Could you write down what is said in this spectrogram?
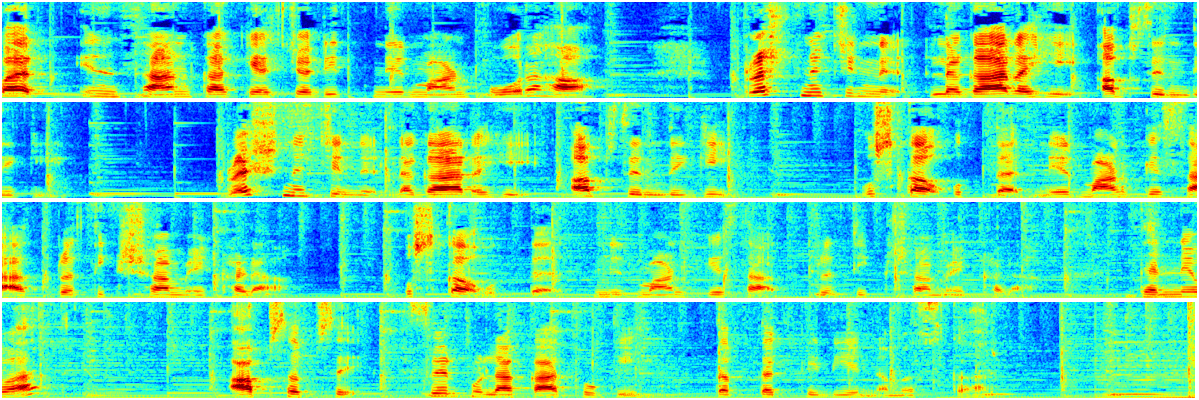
पर इंसान का क्या चरित्र निर्माण हो रहा? प्रश्न चिन्ह लगा रही अब ज़िंदगी। प्रश्न चिन्ह लगा रही अब ज़िंदगी। उसका उत्तर निर्माण के साथ प्रतीक्षा में खड़ा। उसका उत्तर निर्माण के साथ प्रतीक्षा में खड़ा। धन्यवाद। आप सबसे फिर मुलाकात होगी। तब तक के लिए नमस्कार।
